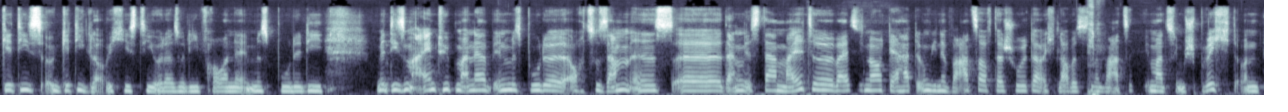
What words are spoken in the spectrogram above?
Gittys, Gitti, glaube ich, hieß die oder so, die Frau an der Imbissbude, die mit diesem einen Typen an der Imbissbude auch zusammen ist. Äh, dann ist da Malte, weiß ich noch, der hat irgendwie eine Warze auf der Schulter. Ich glaube, es ist eine Warze, die immer zu ihm spricht. Und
